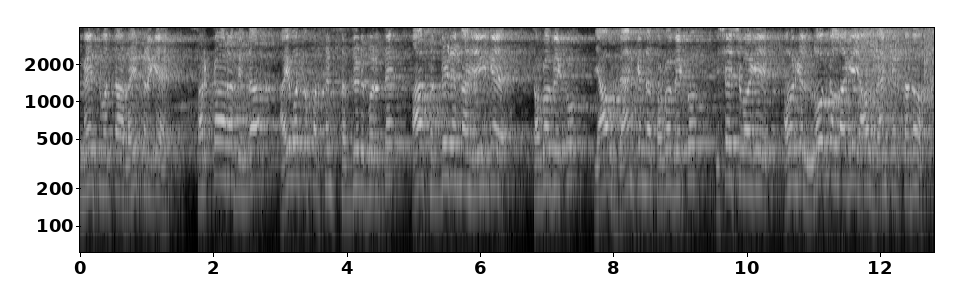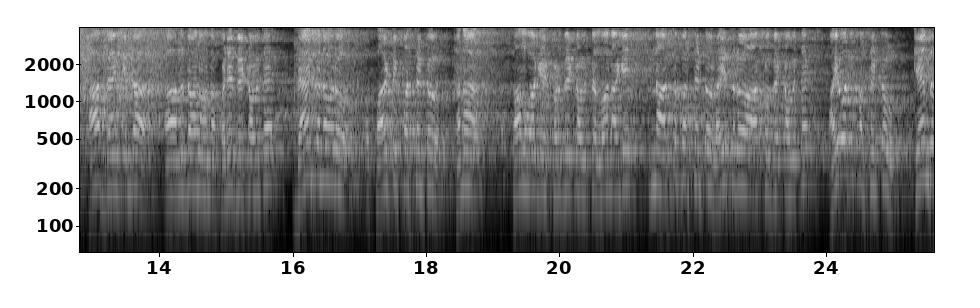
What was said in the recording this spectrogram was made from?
ಮೇಯಿಸುವಂಥ ರೈತರಿಗೆ ಸರ್ಕಾರದಿಂದ ಐವತ್ತು ಪರ್ಸೆಂಟ್ ಸಬ್ಸಿಡಿ ಬರುತ್ತೆ. ಆ ಸಬ್ಸಿಡಿಯನ್ನು ಹೇಗೆ ತಗೋಬೇಕು, ಯಾವ ಬ್ಯಾಂಕಿಂದ ತಗೋಬೇಕು, ವಿಶೇಷವಾಗಿ ಅವರಿಗೆ ಲೋಕಲ್ಲಾಗಿ ಯಾವ ಬ್ಯಾಂಕ್ ಇರ್ತದೋ ಆ ಬ್ಯಾಂಕಿಂದ, ಆ, ಅನುದಾನವನ್ನು ಪಡೆಯಬೇಕಾಗುತ್ತೆ. ಬ್ಯಾಂಕ್ನವರು ಫಾರ್ಟಿ ಪರ್ಸೆಂಟು ಹಣ ಸಾಲವಾಗಿ ಕೊಡಬೇಕಾಗುತ್ತೆ ಲೋನಾಗಿ ಇನ್ನು ಹತ್ತು ಪರ್ಸೆಂಟು ರೈತರು ಹಾಕೋಬೇಕಾಗುತ್ತೆ. ಐವತ್ತು ಪರ್ಸೆಂಟು ಕೇಂದ್ರ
